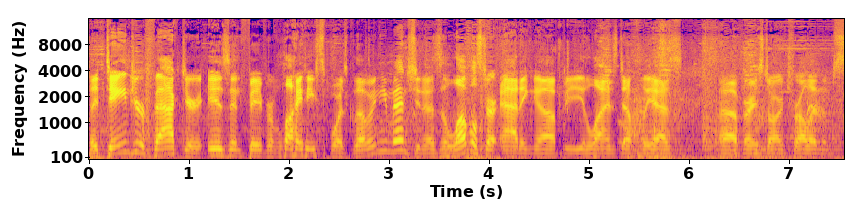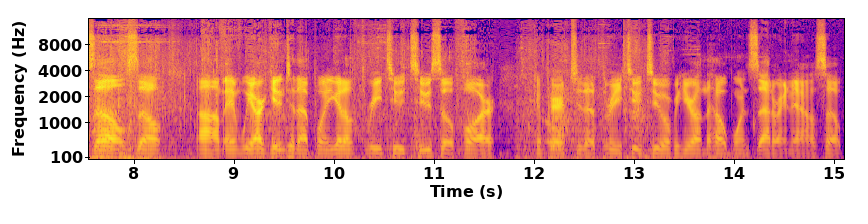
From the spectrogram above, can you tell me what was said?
the danger factor is in favor of Lion Esports Club. I mean, you mentioned as the levels start adding up, Lions definitely has uh, very strong trial in themselves. So, um, and we are getting to that point. You got a 3-2-2 so far compared to the 3-2-2 over here on the Hellborn side right now. So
